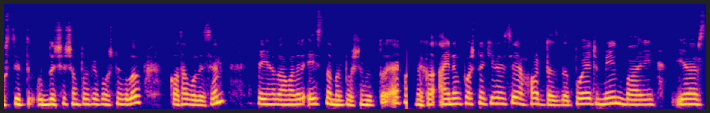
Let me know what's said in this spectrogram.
অস্তিত্বের উদ্দেশ্য সম্পর্কে প্রশ্নগুলোর কথা বলেছেন। এই হলো আমাদের এইচ নাম্বার প্রশ্নের উত্তর। এখন দেখো আই নং প্রশ্ন কি রয়েছে? What does the poet mean by years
